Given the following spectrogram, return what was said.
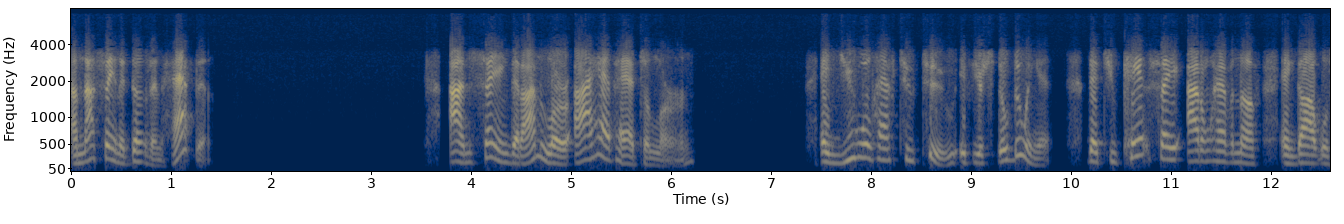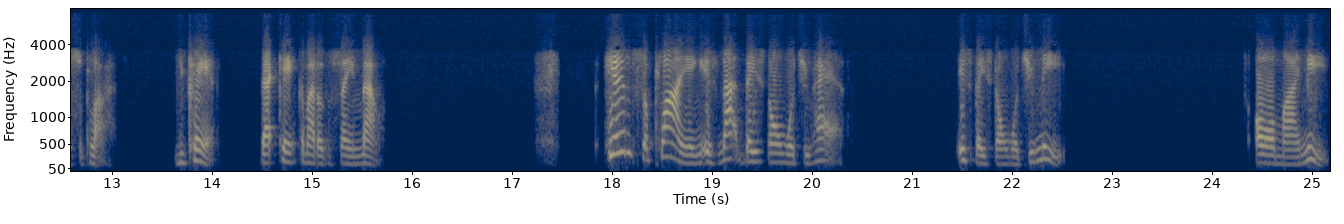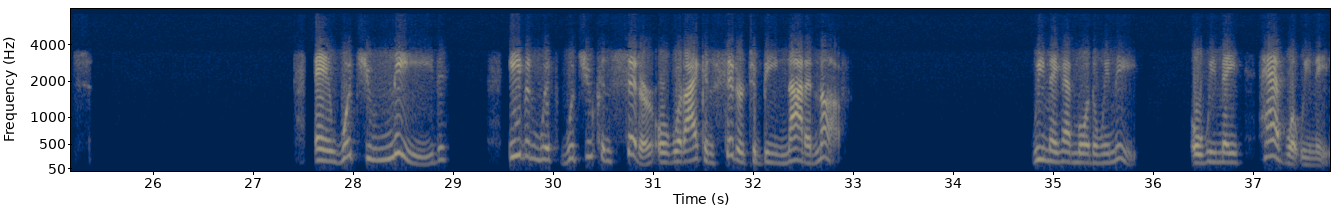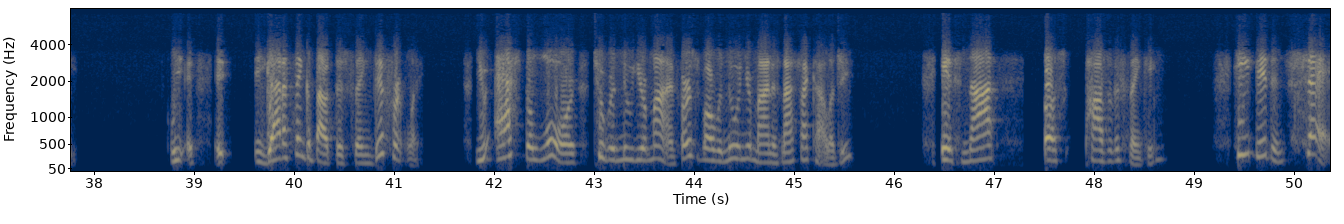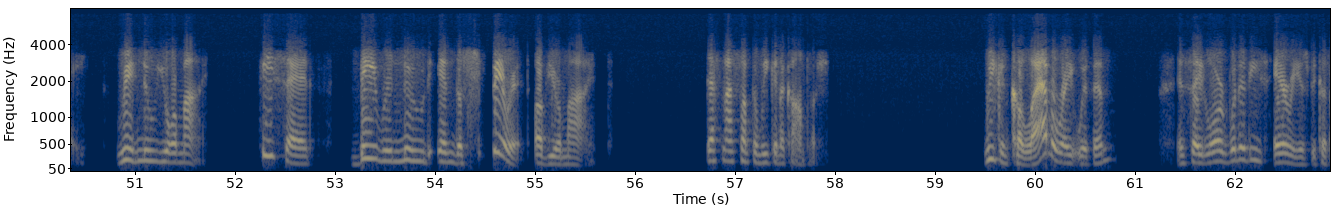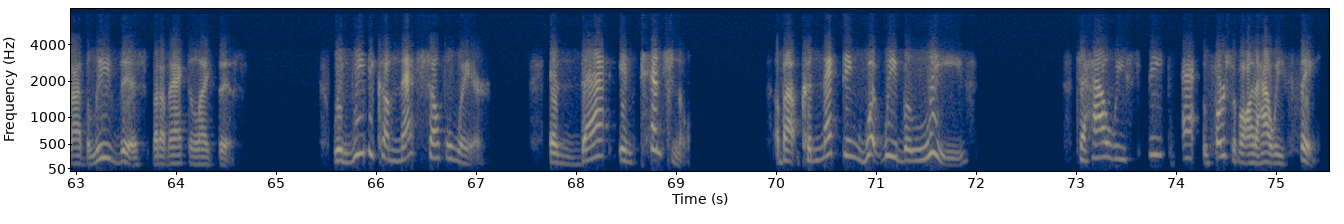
I'm not saying it doesn't happen. I'm saying that I'm learn I have had to learn, and you will have to too, if you're still doing it, that you can't say I don't have enough and God will supply. You can't. That can't come out of the same mouth. Him supplying is not based on what you have. It's based on what you need. All my needs. And what you need, even with what you consider or what I consider to be not enough, we may have more than we need, or we may have what we need. We, it, you got to think about this thing differently. You ask the Lord to renew your mind. First of all, renewing your mind is not psychology. It's not us positive thinking. He didn't say renew your mind. He said, be renewed in the spirit of your mind. That's not something we can accomplish. We can collaborate with him and say, Lord, what are these areas? Because I believe this, but I'm acting like this. When we become that self aware and that intentional about connecting what we believe to how we speak, first of all, and how we think.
